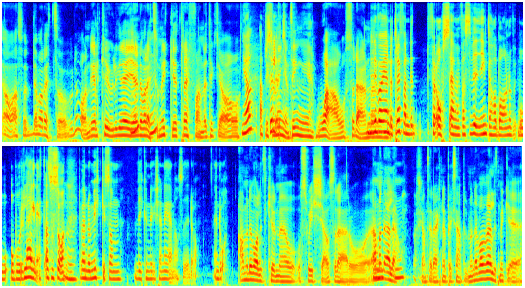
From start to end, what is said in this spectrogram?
ja, alltså det var rätt så, det var en del kul grejer. Mm, Det var rätt mm. så mycket träffande tyckte jag. Och Ja, liksom absolut. ingenting wow sådär. Men det var ju ändå träffande för oss även fast vi inte har barn och, och, och bor i lägenhet. Alltså så, Mm. det var ändå mycket som vi kunde känna igen oss i då. Ändå. Ja men det var lite kul med att, swisha och sådär. Och, ja, Mm, men, eller, mm. Jag ska inte räkna upp exempel men det var väldigt mycket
